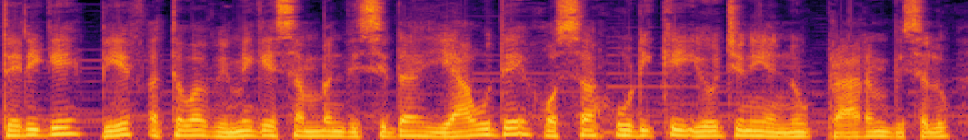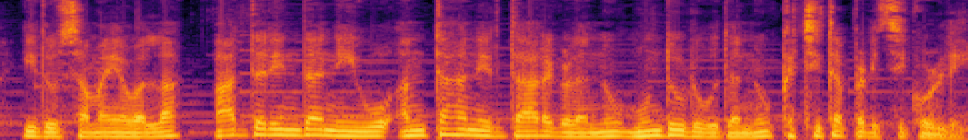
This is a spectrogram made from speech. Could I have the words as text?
ತೆರಿಗೆ, ಪಿಎಫ್ ಅಥವಾ ವಿಮೆಗೆ ಸಂಬಂಧಿಸಿದ ಯಾವುದೇ ಹೊಸ ಹೂಡಿಕೆ ಯೋಜನೆಯನ್ನು ಪ್ರಾರಂಭಿಸಲು ಇದು ಸಮಯವಲ್ಲ, ಆದ್ದರಿಂದ ನೀವು ಅಂತಹ ನಿರ್ಧಾರಗಳನ್ನು ಮುಂದೂಡುವುದನ್ನು ಖಚಿತಪಡಿಸಿಕೊಳ್ಳಿ.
